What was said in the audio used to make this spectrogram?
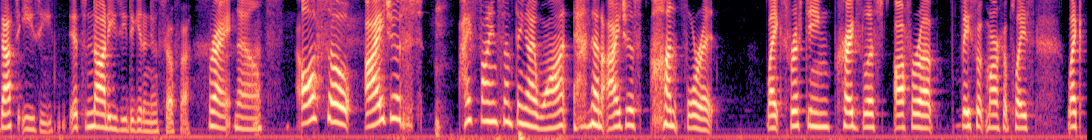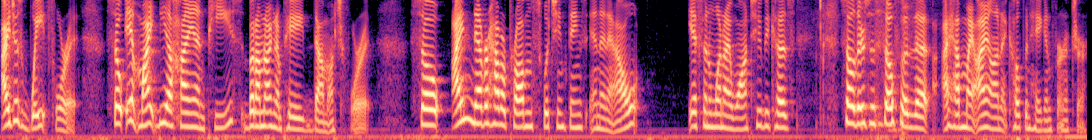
that's easy. It's not easy to get a new sofa. Right. No. That's also I just I find something I want and then I just hunt for it. Like thrifting, Craigslist, OfferUp, Facebook Marketplace. Like I just wait for it. So it might be a high end piece, but I'm not gonna pay that much for it. So I never have a problem switching things in and out if and when I want to because so there's a sofa that I have my eye on at Copenhagen Furniture.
